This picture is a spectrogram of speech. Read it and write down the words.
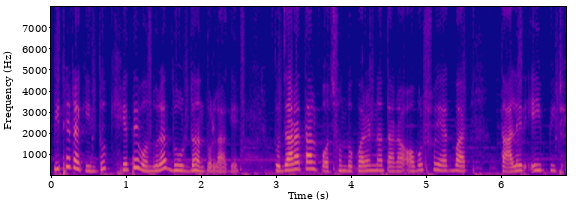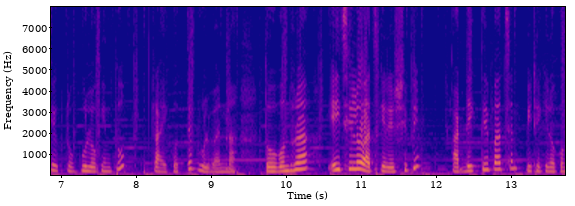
পিঠেটা কিন্তু খেতে বন্ধুরা দুর্দান্ত লাগে। তো যারা তাল পছন্দ করেন না, তারা অবশ্যই একবার তালের এই পিঠেগুলো কিন্তু ট্রাই করতে ভুলবেন না। তো বন্ধুরা, এই ছিল আজকের রেসিপি আর দেখতেই পাচ্ছেন, পিঠে কীরকম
